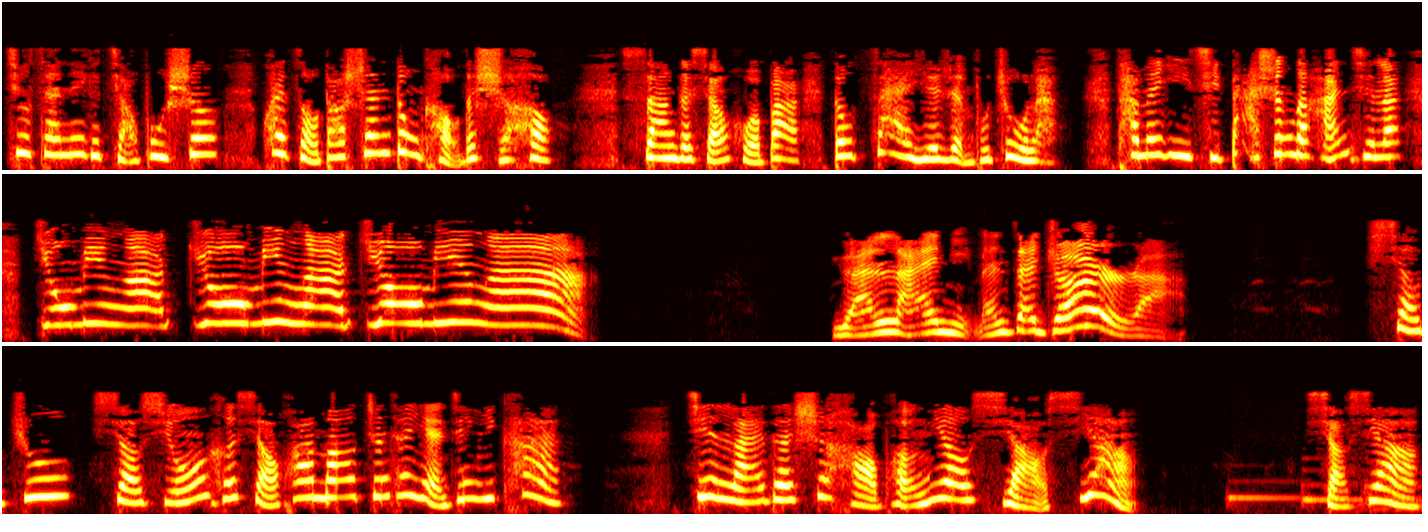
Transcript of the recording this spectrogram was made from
就在那个脚步声快走到山洞口的时候，三个小伙伴都再也忍不住了，他们一起大声的喊起来：“救命啊！救命啊！救命啊！”原来你们在这儿啊！小猪、小熊和小花猫睁开眼睛一看，进来的是好朋友小象。小象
